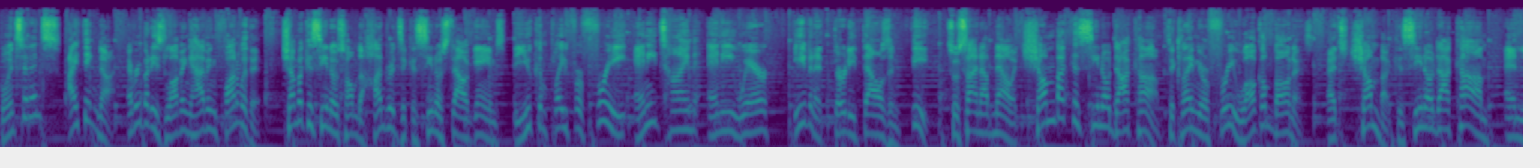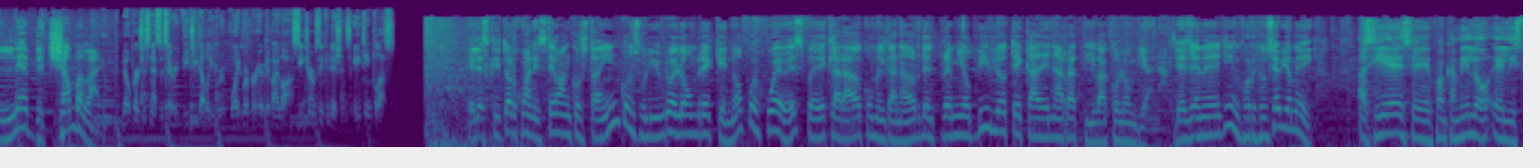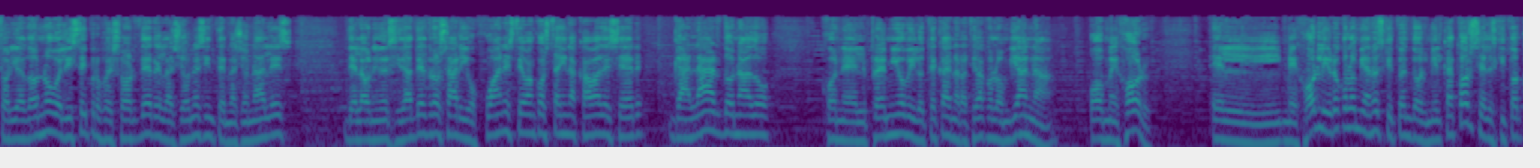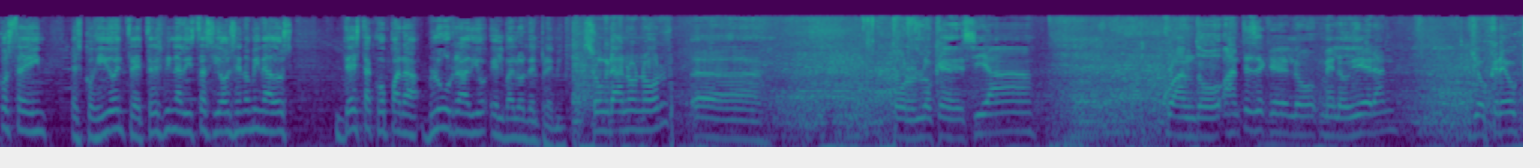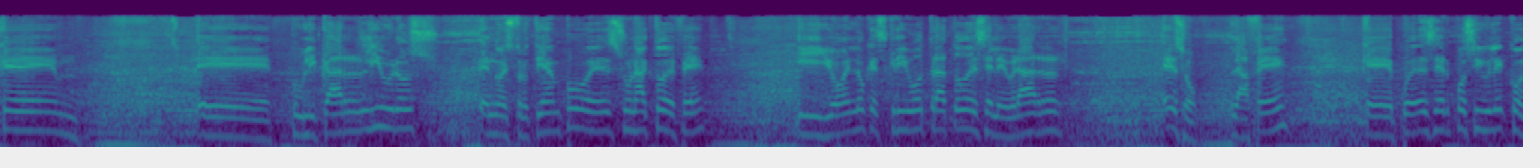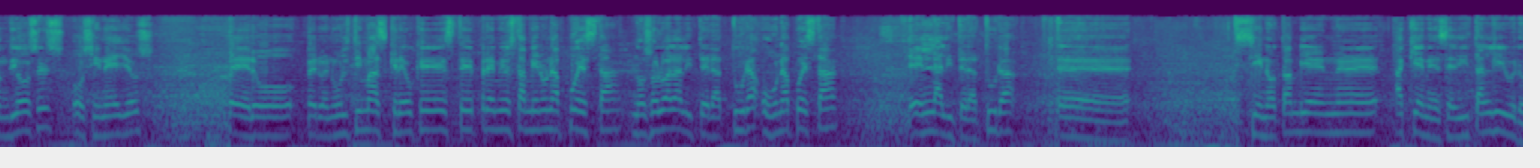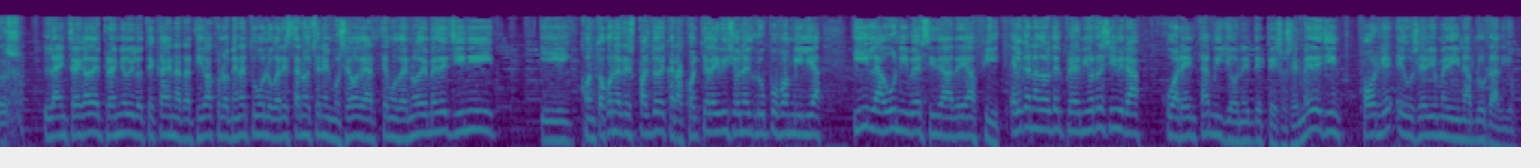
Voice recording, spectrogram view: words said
Coincidence? I think not. Everybody's loving having fun with it. Chumba Casino is home to hundreds of casino style games that you can play for free anytime, anywhere, even at 30,000 feet. So sign up now at chumbacasino.com to claim your free welcome bonus. That's chumbacasino.com and live the Chumba life. No purchase necessary. BGW. Void were prohibited by law. See terms and conditions. 18 plus. El escritor Juan Esteban Costaín, con su libro El hombre que no fue jueves, fue declarado como el ganador del premio Biblioteca de Narrativa Colombiana. Desde Medellín, Jorge Eusebio Medina. Así es, eh, Juan Camilo, el historiador, novelista y profesor de Relaciones Internacionales de la Universidad del Rosario, Juan Esteban Costaín, acaba de ser galardonado con el premio Biblioteca de Narrativa Colombiana, o mejor, el mejor libro colombiano escrito en 2014. El escritor Costaín, escogido entre tres finalistas y once nominados, destacó para Blue Radio el valor del premio. Es un gran honor eh, por lo que decía cuando antes de que me lo dieran. Yo creo que eh, publicar libros en nuestro tiempo es un acto de fe y yo en lo que escribo trato de celebrar eso, la fe que puede ser posible con dioses o sin ellos, pero, pero en últimas creo que este premio es también una apuesta, no solo a la literatura, o una apuesta en la literatura, eh, sino también eh, a quienes editan libros. La entrega del premio Biblioteca de Narrativa Colombiana tuvo lugar esta noche en el Museo de Arte Moderno de Medellín y, y contó con el respaldo de Caracol Televisión, el Grupo Familia y la Universidad de AFIT. El ganador del premio recibirá 40 millones de pesos. En Medellín, Jorge Eusebio Medina, Blue Radio.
